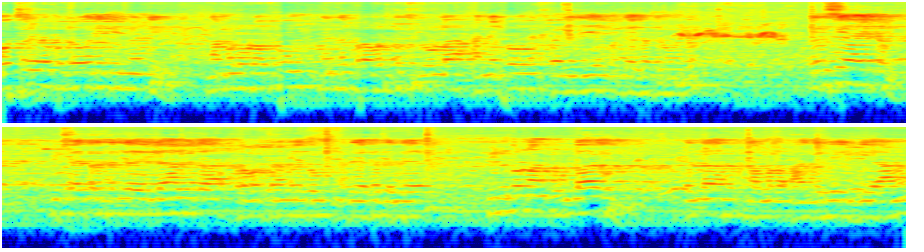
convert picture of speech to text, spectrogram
ഓച്ചറയുടെ പുരോഗതിക്കും വേണ്ടി നമ്മളോടൊപ്പം നിന്ന് പ്രവർത്തിച്ചിട്ടുള്ള അനുഭവം പരിചയം അദ്ദേഹത്തിനുണ്ട്. തീർച്ചയായിട്ടും ഈ ക്ഷേത്രത്തിന്റെ എല്ലാവിധ പ്രവർത്തനങ്ങൾക്കും അദ്ദേഹത്തിന്റെ പിന്തുണ ഉണ്ടാകും എന്ന് നമ്മൾ ആഗ്രഹിക്കുകയാണ്.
